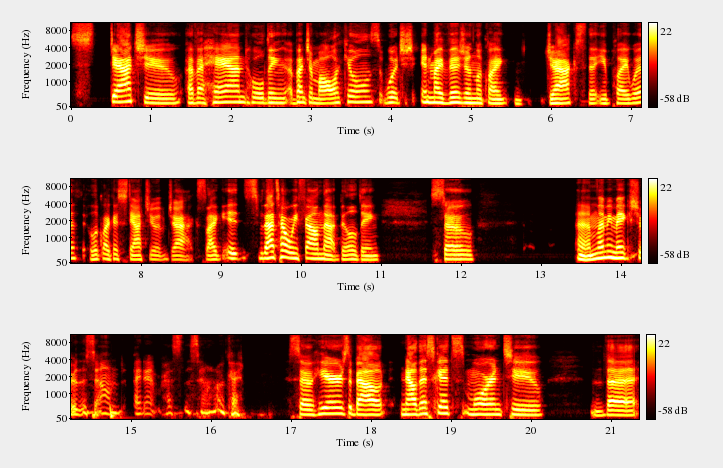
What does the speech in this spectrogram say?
statue of a hand holding a bunch of molecules, which in my vision look like jacks that you play with. It looked like a statue of jacks. Like it's that's how we found that building. So um, let me make sure the sound. I didn't press the sound. Okay. So here's about now. This gets more into the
